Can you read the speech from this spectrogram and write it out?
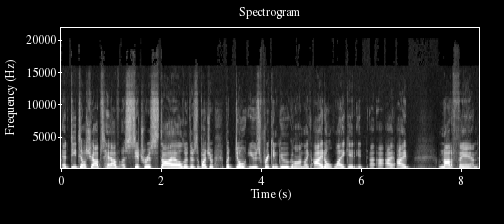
at detail shops have a citrus style, or there's a bunch of, but don't use freaking Goo Gone. Like I don't like it. It I I, I I'm not a fan,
